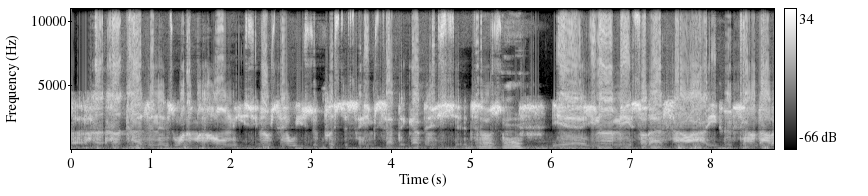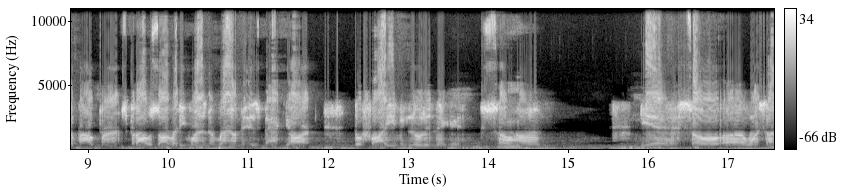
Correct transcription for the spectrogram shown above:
uh, her, her cousin is one of my homies, you know what I'm saying? We used to push the same set together and shit. So, so Okay. yeah, you know what I mean? So that's how I even found out about Burns. But I was already running around in his backyard before I even knew the nigga. So, um, yeah, so uh, once I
